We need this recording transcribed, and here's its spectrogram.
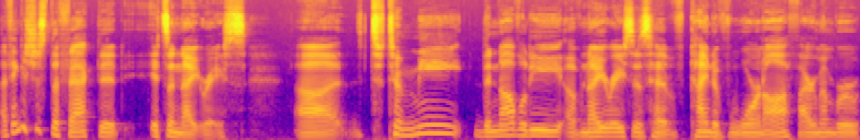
I think it's just the fact that it's a night race. Uh, t- to me, the novelty of night races have kind of worn off. I remember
